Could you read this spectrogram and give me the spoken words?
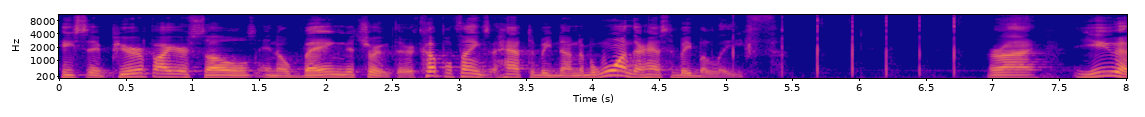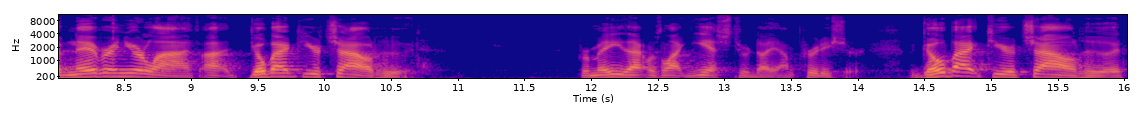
he said, purify your souls in obeying the truth. There are a couple things that have to be done. Number one, there has to be belief. Right? You have never in your life, I, go back to your childhood. For me, that was like yesterday, I'm pretty sure. Go back to your childhood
